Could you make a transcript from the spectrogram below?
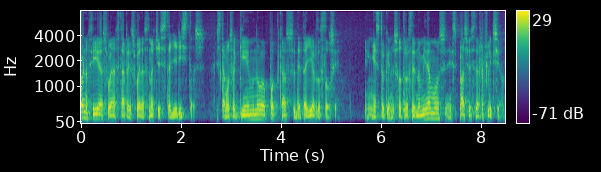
Buenos días, buenas tardes, buenas noches, talleristas. Estamos aquí en un nuevo podcast de Taller 212, en esto que nosotros denominamos espacios de reflexión.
